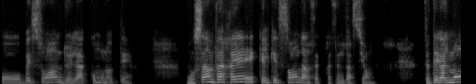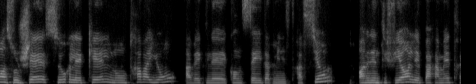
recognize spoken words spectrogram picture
aux besoins de la communauté. Vous en verrez quelques-uns dans cette présentation. C'est également un sujet sur lequel nous travaillons avec les conseils d'administration en identifiant les paramètres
